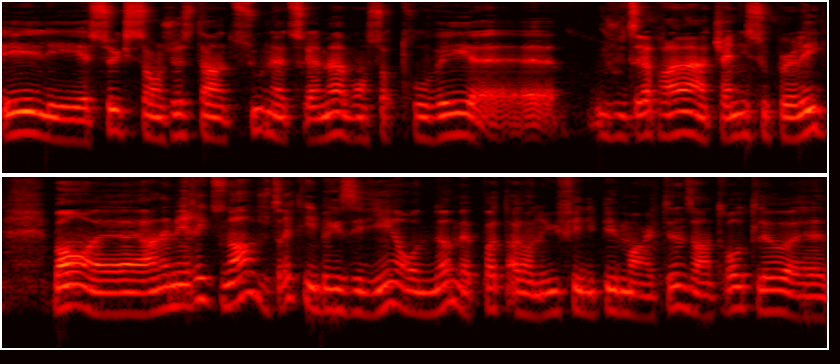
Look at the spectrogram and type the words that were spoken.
Et les, ceux qui sont juste en dessous, naturellement, vont se retrouver, euh, je vous dirais probablement en Chinese Super League. Bon, en Amérique du Nord, je dirais que les Brésiliens, on a, mais pas On a eu Felipe Martins, entre autres, là,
